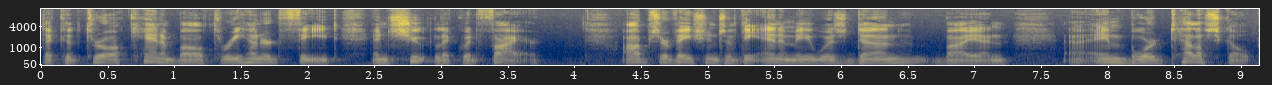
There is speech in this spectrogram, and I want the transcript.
that could throw a cannonball 300 feet and shoot liquid fire. Observations of the enemy was done by an uh, inboard telescope.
